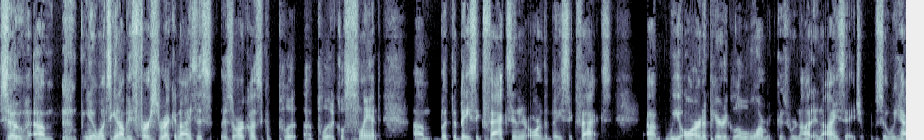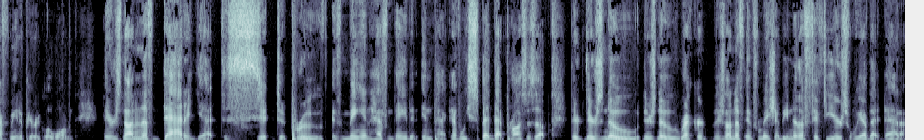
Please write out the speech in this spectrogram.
So um, you know once again i'll be the first to recognize this this article has a, a political slant um, but the basic facts in it are the basic facts. Uh, we are in a period of global warming because we're not in an ice age so we have to be in a period of global warming there's not enough data yet to sit, to prove if man has made an impact. Have we sped that process up? There, there's no there's no record. There's not enough information. It'll be another 50 years before we have that data.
